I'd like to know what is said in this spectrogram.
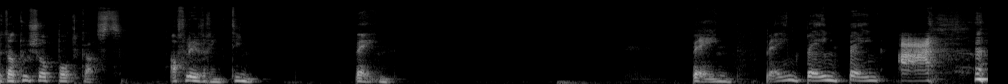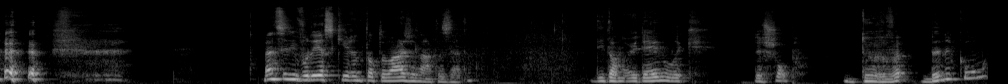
De Tattoo Shop Podcast, aflevering 10. Pijn. Pijn, pijn, pijn, pijn. Ah. Mensen die voor de eerste keer een tatoeage laten zetten, die dan uiteindelijk de shop durven binnenkomen,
